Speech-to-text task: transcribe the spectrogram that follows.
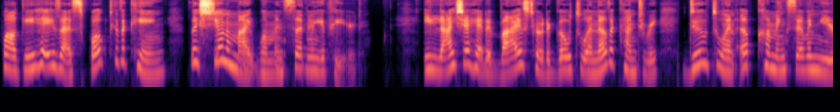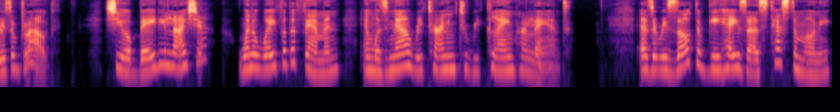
While Gehazi spoke to the king, the Shunammite woman suddenly appeared. Elisha had advised her to go to another country due to an upcoming seven years of drought. She obeyed Elisha, went away for the famine, and was now returning to reclaim her land. As a result of Gehazi's testimony,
